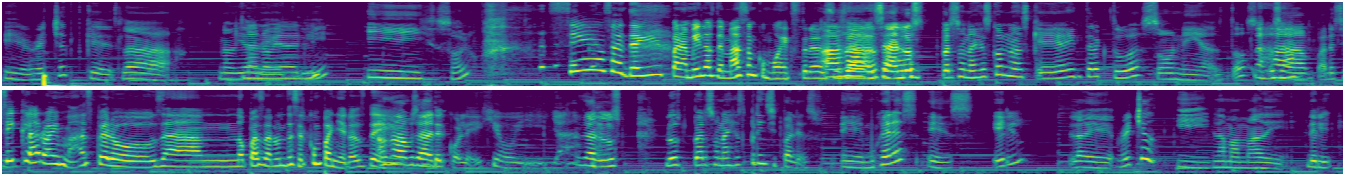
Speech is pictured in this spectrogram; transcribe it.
y Rachel, que es la novia, la de, novia de Ellie. Y solo. Sí, o sea, de ahí para mí los demás son como extras. o sea, los personajes con los que ella interactúa son ellas dos. O sea, parece. Sí, claro, hay más, pero, o sea, no pasaron de ser compañeros de, de colegio y ya. O sea, los, los personajes principales eh, mujeres es Ellie, la de Rachel y la mamá de, de Lily.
